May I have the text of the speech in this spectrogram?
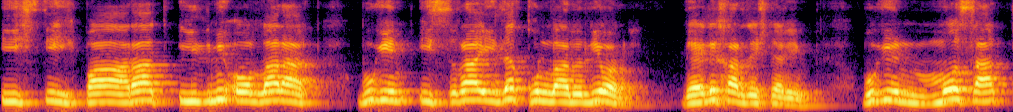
istihbarat ilmi olarak bugün İsrail'de kullanılıyor. Değerli kardeşlerim, bugün Mossad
